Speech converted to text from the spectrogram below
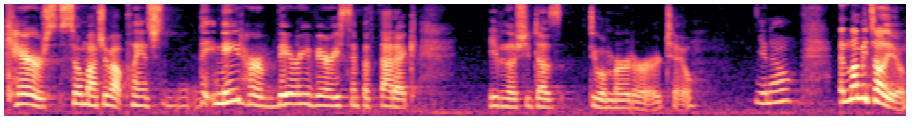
cares so much about plants. They made her very, very sympathetic, even though she does do a murder or two, you know? And let me tell you,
